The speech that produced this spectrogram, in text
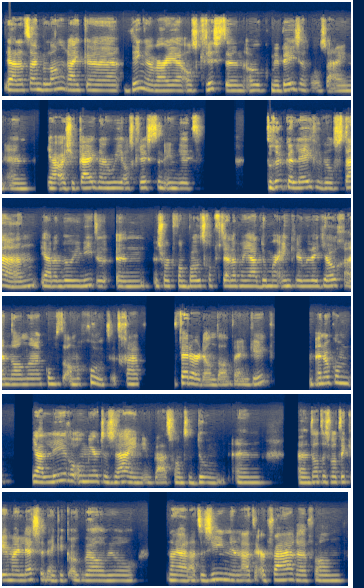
Ja, dat zijn belangrijke dingen waar je als christen ook mee bezig wil zijn. En ja, als je kijkt naar hoe je als christen in dit drukke leven wil staan, ja, dan wil je niet een, een soort van boodschap vertellen van ja, doe maar één keer in de week yoga en dan uh, komt het allemaal goed. Het gaat verder dan dat, denk ik. En ook om ja, leren om meer te zijn in plaats van te doen. En uh, dat is wat ik in mijn lessen denk ik ook wel wil nou ja, laten zien en laten ervaren van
